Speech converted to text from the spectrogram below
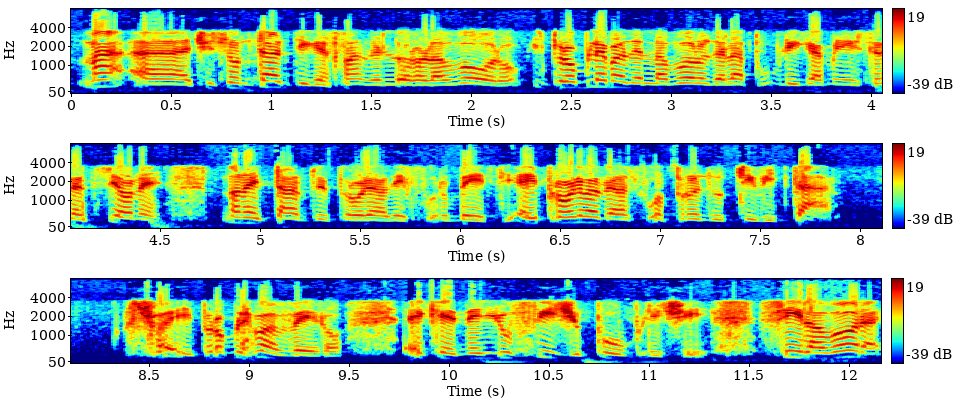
ma eh, ci sono tanti che fanno il loro lavoro. Il problema del lavoro della pubblica amministrazione non è tanto il problema dei furbetti, è il problema della sua produttività. Cioè il problema vero è che negli uffici pubblici si lavora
